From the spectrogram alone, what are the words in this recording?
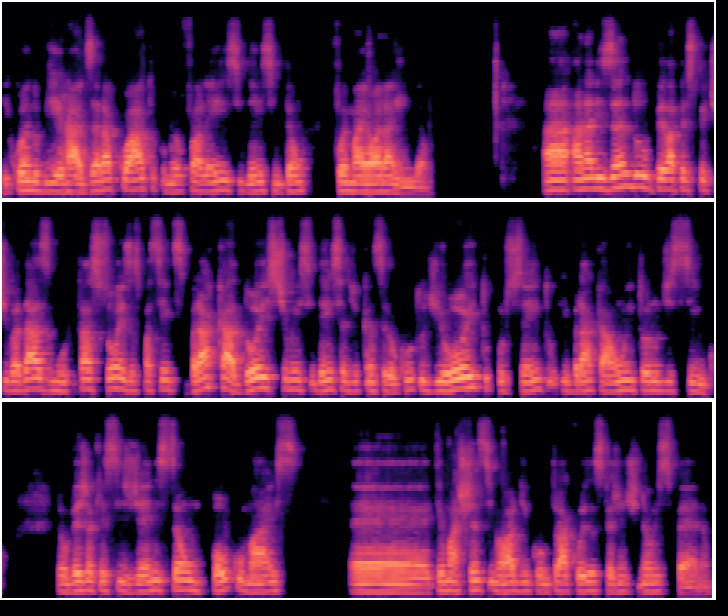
E quando o BIRADS era 4, como eu falei, a incidência então foi maior ainda. Ah, analisando pela perspectiva das mutações, as pacientes BRCA2 tinham incidência de câncer oculto de 8% e BRCA1 em torno de 5%. Então, veja que esses genes são um pouco mais, é, tem uma chance maior de encontrar coisas que a gente não espera.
